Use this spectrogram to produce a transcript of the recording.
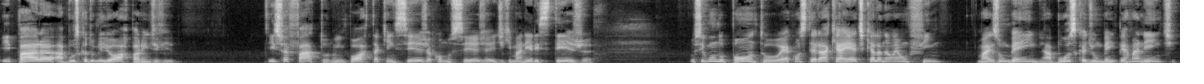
e para a busca do melhor para o indivíduo. Isso é fato, não importa quem seja, como seja e de que maneira esteja. O segundo ponto é considerar que a ética ela não é um fim, mas um bem, a busca de um bem permanente.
